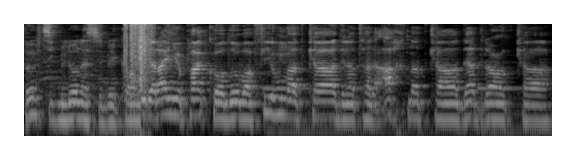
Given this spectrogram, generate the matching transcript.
50 Millionen SCB bekommen. Wieder reingepackt, Cordoba 400k, die Natale 800k, der 300k.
